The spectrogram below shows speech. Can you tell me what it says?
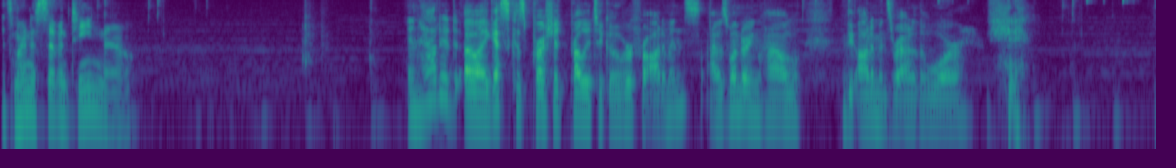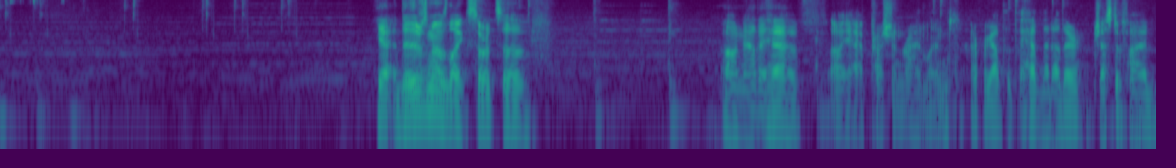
It's minus 17 now. And how did? Oh, I guess because Prussia probably took over for Ottomans. I was wondering how the Ottomans were out of the war. yeah, there's no like sorts of Oh, now they have. Oh yeah, Prussian Rhineland. I forgot that they had that other justified.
